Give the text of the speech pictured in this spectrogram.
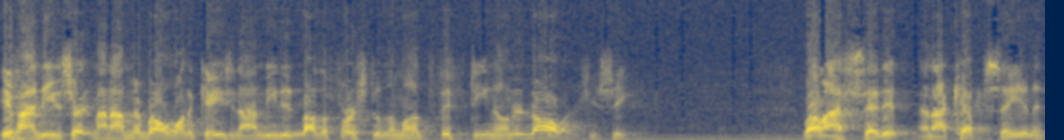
If I need a certain amount, I remember on one occasion I needed by the first of the month $1,500, you see. Well, I said it, and I kept saying it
